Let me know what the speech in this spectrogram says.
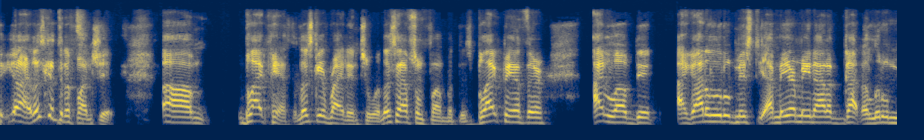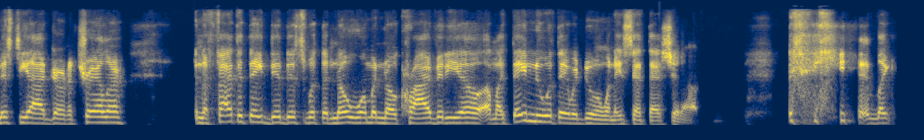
All right, let's get to the fun shit. Um, Black Panther. Let's get right into it. Let's have some fun with this. Black Panther. I loved it. I got a little misty. I may or may not have gotten a little misty eyed during the trailer. And the fact that they did this with the No Woman, No Cry video, I'm like, they knew what they were doing when they set that shit up. like,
